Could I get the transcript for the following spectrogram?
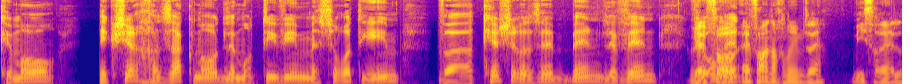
כמו הקשר חזק מאוד למוטיבים מסורתיים, והקשר הזה בין לבין... ואיפה שעומד... אנחנו עם זה? בישראל?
